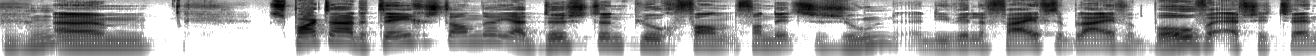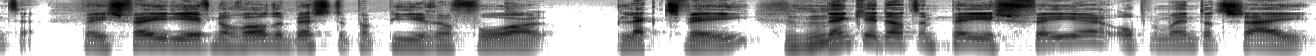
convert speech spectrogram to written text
Mm -hmm. um, Sparta, de tegenstander, ja, de stuntploeg van, van dit seizoen. Die willen vijfde blijven, boven FC Twente. PSV die heeft nog wel de beste papieren voor plek 2. Mm -hmm. Denk je dat een PSV'er op het moment dat zij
